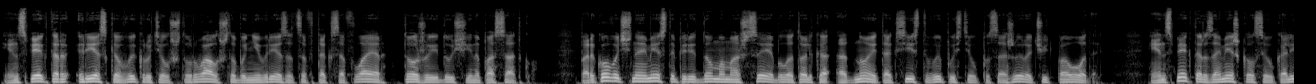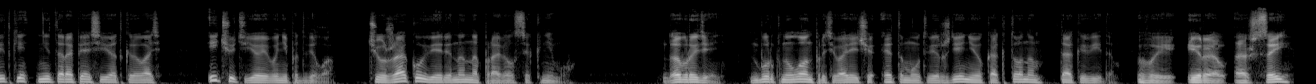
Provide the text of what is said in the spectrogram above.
Инспектор резко выкрутил штурвал, чтобы не врезаться в таксофлайер, тоже идущий на посадку. Парковочное место перед домом Ашсея было только одно, и таксист выпустил пассажира чуть поодаль. Инспектор замешкался у калитки, не торопясь ее открывать, и чутье его не подвело. Чужак уверенно направился к нему. «Добрый день», — буркнул он, противореча этому утверждению как тоном, так и видом. «Вы Ирел Ашсей?»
